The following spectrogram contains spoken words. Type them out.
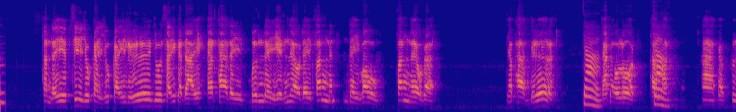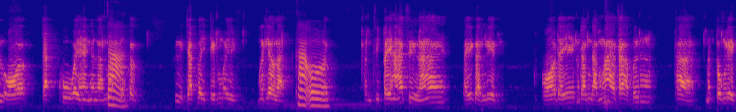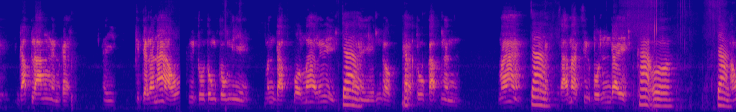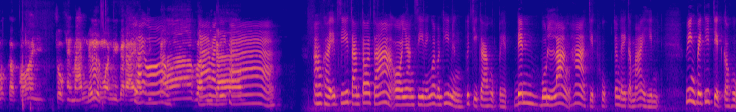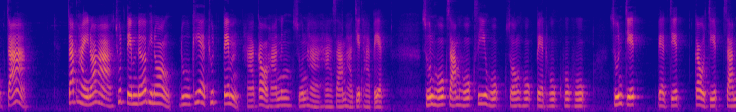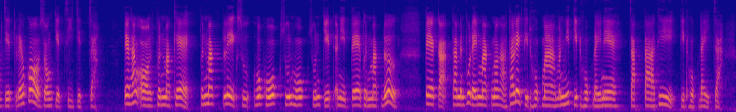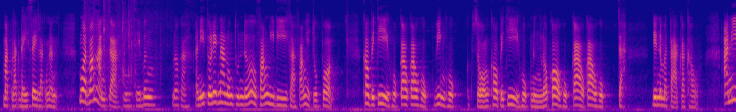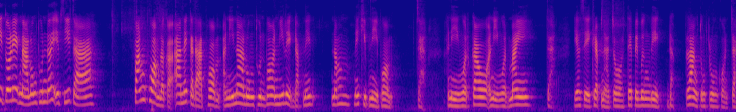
ท่านใด FC อยู่ไกลอยู่ไกลหรืออยู่ไสก็ได้ถ้าถ้าได้เบิ่งได้เห็นแล้วได้ฟังนั้นได้เว้าฟังแล้วก็อย่าพลาดเด้อจ้าจัดเอาโลดถ้าจ้ะมักอ่าก็คืออ๋อจัดคู่ไว้ให้นั่นล่ะจ้ะมักก็คือจัดไว้เต็มไว้หมดแล้วล่ะค่ะออ คันสิไปหาซื้อหาใส่กันเรียกอ๋อได้มันดัง ๆ มากถ้าเบิ่งถ้ามันตรงเลขดับลังนั่นก็ให้พิจารณาเอาคือตัวตรงๆนี่มันดับบ่มาเลยจ้ะให้เห็นดอกดัถ้าบตัวกลับนั่นมาจ้าสามารถซื้อบนได้ค่ะออจ้าเอาก็ขอให้โชคให้หมันเด้องวดนี้ก็ได้หลายอ๋อครับจ้าสวัสดีค่ะรับ เอาค่ะ FC ตามต่อจ้า ออยางซีในงวดวันที่1พฤศจิกา68เด่นบนล่าง576จังใดกับไม้เห็น วิ่งไปที่7กับ6จ้า จับให้เนาะค่ะ ชุดเต็มเด้อพี่น้อง ดูแค่ชุดเต็มหาเก้าหาหนึ่งศูนย์หาหาสามหาเจ็ดหาแปดศูนย์หกสามหกสี่หกสองหกแปดหกหกหกศูนย์เจ็ดแปดเจ็ดเก้าเจ็ดสามเจ็ดแล้วก็สองเจ็ดสี่เจ็ดจ้ะ แต่ทั้งออเพิ่นมักแค่เพิ่นมักเลขหกหกศูนย์หกศูนย์เจ็ดอันนี้แต่เพิ่นมักเด้อแต่กะถ้าเป็นผู้ใดมักเนาะค่ะ ถ้าเลขติดหกมา มันมีติดหกใดแน่ จับตาที่ติดหกใดจ้ะมักหลักใดใส่หลักนั้น งวดวังหันจ้ะนี่เสเบิงเนาะค่ะ อันนี้ตัวเลขหน่าลงทุนเด้อฟังดีๆค่ะ ฟังให้จบพร้อมเข้าไปที่หกเก้าเก้าหกวิ่งหกกับสองเข้าไปที่หกหนึ่งแล้วก็หกเก้าเก้าหกจ้ะเดนนมาตากับเขา อันนี้ตัวเลขหนาลงทุนเด้อเอฟซีจ้า ฟังพร้อมแล้วก็อ่านในกระดาษพร้อม อันนี้น่าลงทุนเพราะมันมีเลขดับในน้ำในคลิปนี้พร้อมจ้ะอันนี้งวดเก้าอันนี้งวดใหม่จ้ะเดี๋ยวเสียแคปหน้าจอ แต่ไปเบิ่งเลขดับล่างตรงๆก่อนจ้ะ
